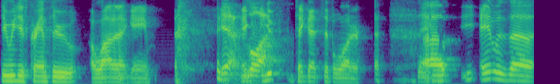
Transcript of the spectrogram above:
Do we just crammed through a lot of that game? Yeah, it was a lot. take that sip of water. Uh, it was uh,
